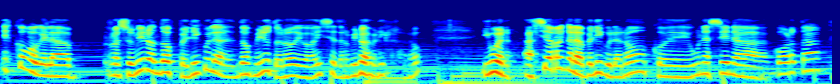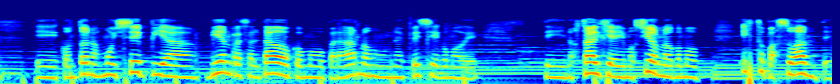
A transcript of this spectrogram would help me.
es como que la resumieron dos películas en dos minutos, ¿no? Digo, ahí se terminó la película, ¿no? Y bueno, así arranca la película, ¿no? Eh, una escena corta, eh, con tonos muy sepia, bien resaltados como para darnos una especie como de, nostalgia y emoción, ¿no? Como esto pasó antes,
